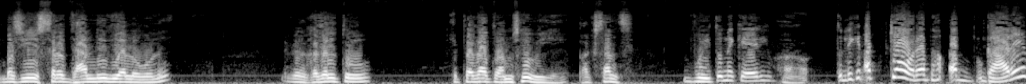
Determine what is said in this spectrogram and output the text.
बस ये इस तरफ़ ध्यान नहीं दिया लोगों ने। लेकिन गज़ल तो ये पैदा तो हमसे हुई है पाकिस्तान से। वही तो मैं कह रही हूँ। हाँ। तो लेकिन अब क्या हो रहा है? अब- गा रहे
